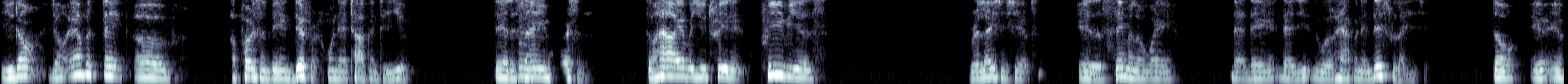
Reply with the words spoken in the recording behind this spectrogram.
you don't don't ever think of a person being different when they're talking to you They're the mm. same person. So however you treated previous relationships is a similar way that they that will happen in this relationship. So if, if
